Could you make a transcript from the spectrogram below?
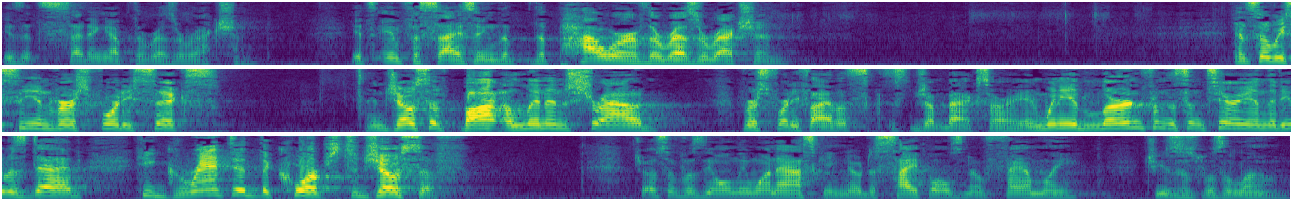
is it's setting up the resurrection. It's emphasizing the, the power of the resurrection. And so we see in verse 46, and Joseph bought a linen shroud Verse 45, let's jump back, sorry. And when he had learned from the centurion that he was dead, he granted the corpse to Joseph. Joseph was the only one asking, no disciples, no family. Jesus was alone.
